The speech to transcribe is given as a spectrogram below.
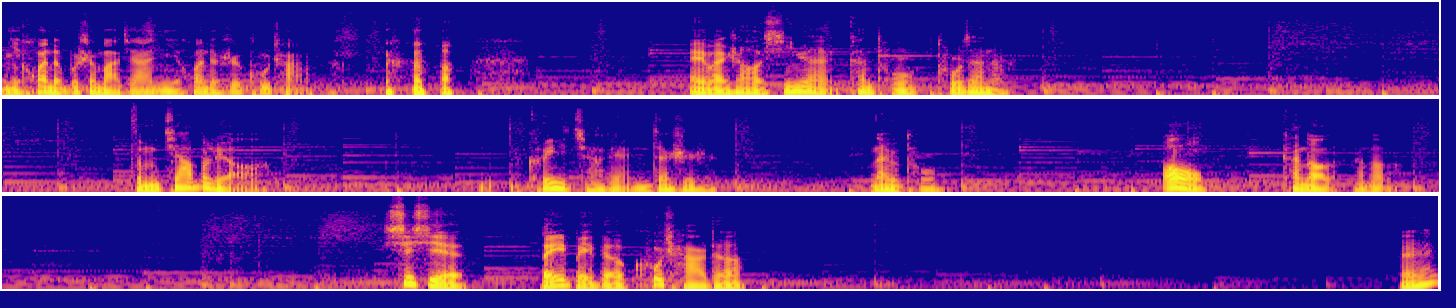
你换的不是马甲，你换的是裤衩。哎，晚上好，心愿看图，图在哪儿？怎么加不了？可以加的呀，你再试试。哪有图？哦，看到了，看到了。谢谢北北的裤衩的。哎，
